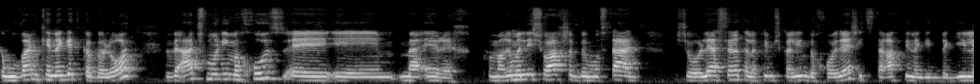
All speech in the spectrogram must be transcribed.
כמובן כנגד קבלות, ועד 80 אחוז אה, אה, מהערך. כלומר, אם אני שוהה עכשיו במוסד שעולה עשרת אלפים שקלים בחודש, הצטרפתי נגיד בגיל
